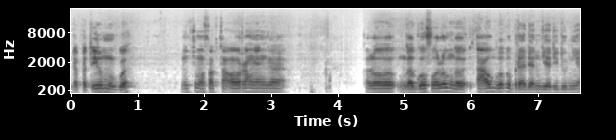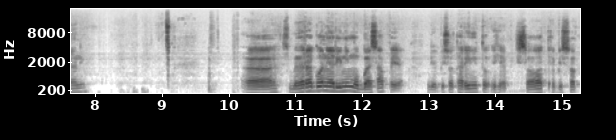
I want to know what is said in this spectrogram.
dapat ilmu gue ini cuma fakta orang yang nggak kalau nggak gue follow nggak tahu gue keberadaan dia di dunia nih. Uh, sebenarnya gue nih hari ini mau bahas apa ya? Di episode hari ini tuh iya episode episode.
